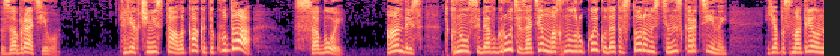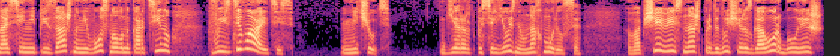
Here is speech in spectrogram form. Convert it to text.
«Забрать его». Легче не стало. «Как это? Куда?» «С собой». Андрис ткнул себя в грудь, а затем махнул рукой куда-то в сторону стены с картиной. Я посмотрела на осенний пейзаж, на него, снова на картину. «Вы издеваетесь?» «Ничуть». Герард посерьезнел, нахмурился. «Вообще весь наш предыдущий разговор был лишь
